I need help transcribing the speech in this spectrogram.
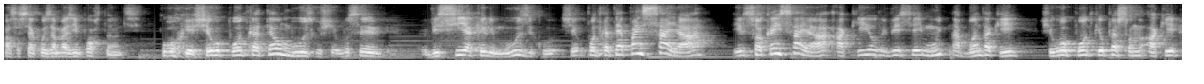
passa a ser a coisa mais importante. Porque chega o ponto que até o músico, você vicia aquele músico, chega o ponto que até para ensaiar, ele só quer ensaiar. Aqui eu vivenciei muito na banda aqui. Chegou o ponto que o pessoal aqui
